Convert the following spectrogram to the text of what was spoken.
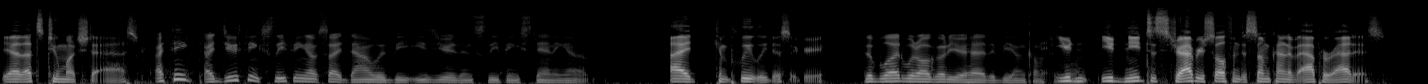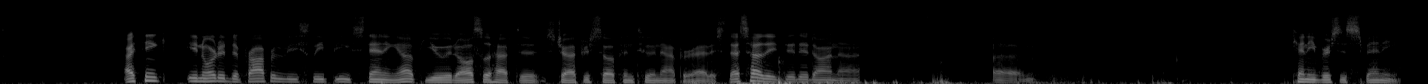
Yeah, that's too much to ask. I think I do think sleeping upside down would be easier than sleeping standing up. I completely disagree. The blood would all go to your head. It'd be uncomfortable. You'd you'd need to strap yourself into some kind of apparatus. I think in order to properly sleeping standing up, you would also have to strap yourself into an apparatus. That's how they did it on uh um Kenny versus Spenny.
